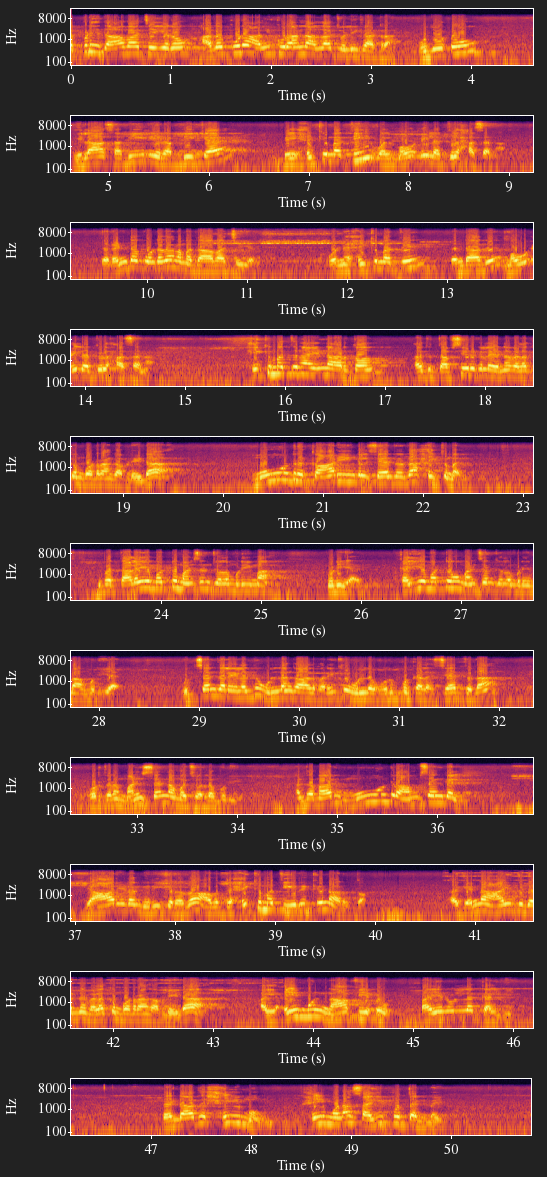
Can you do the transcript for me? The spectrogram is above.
எப்படி தாவா செய்யணும் அதை கூட அல் குரான்ல அல்லாஹ் சொல்லி காட்டுறான். உதுடு இலா சபீலி ரப்பிக்க பில் ஹிக்மத்தி வல் மௌஇலத்தில் ஹசனா. இந்த ரெண்டை கொண்டு தான் நம்ம தாவா செய்யணும் ஒன்று ஹிக்மத்து ரெண்டாவது மௌஇலத்துல் ஹசனா. ஹிக்மத்துனா என்ன அர்த்தம்? அதுக்கு தப்சீர்களை என்ன விளக்கம் போடுறாங்க அப்படின்னா மூன்று காரியங்கள் சேர்ந்தது தான் ஹிக்மத் இப்போ தலையை மட்டும் மனுஷன் சொல்ல முடியுமா? முடியாது. கையை மட்டும் மனுஷன் சொல்ல முடியுமா? முடியாது. உச்சந்தலையிலேருந்து உள்ளங்கால் வரைக்கும் உள்ள உறுப்புகளை சேர்த்து தான் ஒருத்தரை மனுஷன் நம்ம சொல்ல முடியும். அந்த மாதிரி மூன்று அம்சங்கள் யாரிடம் இருக்கிறதோ அவற்றை ஹைக்குமத்து இருக்குன்னு அர்த்தம். அதுக்கு என்ன ஆயுதத்துக்கு என்ன விளக்கம் போடுறாங்க அப்படின்னா அல் ஐமுன் நாஃபியூ பயனுள்ள கல்வி. ரெண்டாவது ஹில்மு. ஹில்முனா சகிப்புத்தன்மை.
